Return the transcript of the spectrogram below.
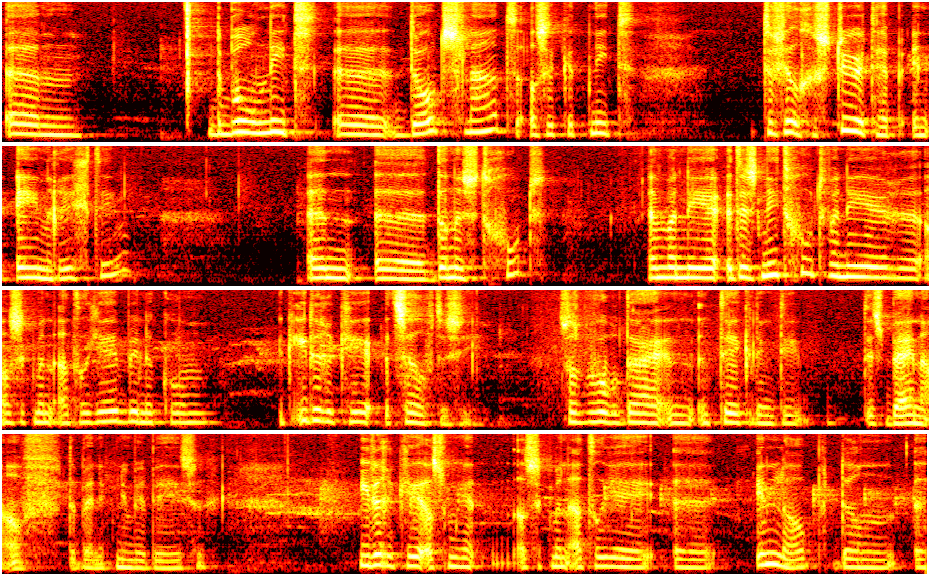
ehm, de boel niet eh, doodslaat, als ik het niet te veel gestuurd heb in één richting. En eh, dan is het goed. En wanneer, het is niet goed wanneer, eh, als ik mijn atelier binnenkom, ik iedere keer hetzelfde zie. Zoals bijvoorbeeld daar een, een tekening, die is bijna af, daar ben ik nu mee bezig. Iedere keer als, als ik mijn atelier eh, inloop, dan eh,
